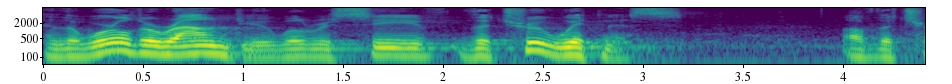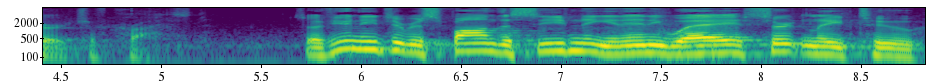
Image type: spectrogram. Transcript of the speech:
and the world around you will receive the true witness of the church of Christ. So if you need to respond this evening in any way, certainly to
